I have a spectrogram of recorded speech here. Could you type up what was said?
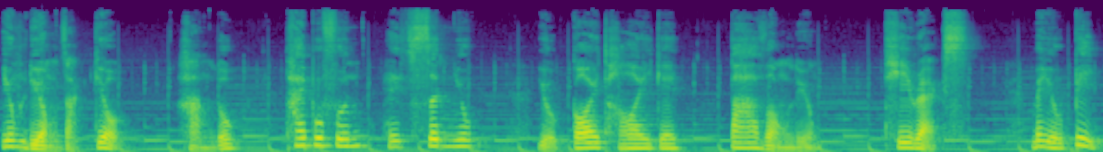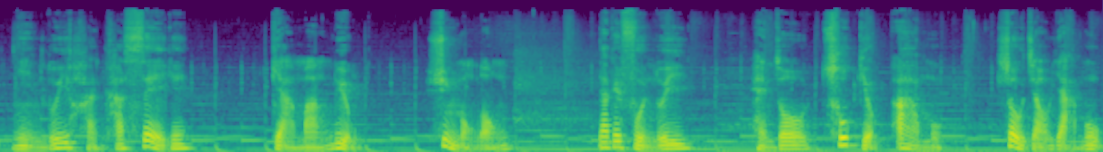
用两只脚行路，大部分系生肉，有该胎嘅霸王龙 T-Rex。没有比人类还较细的甲猛龙、迅猛龙，一个分类叫做触角亚目、兽脚亚目。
